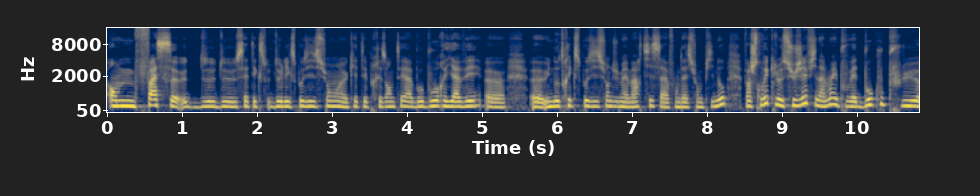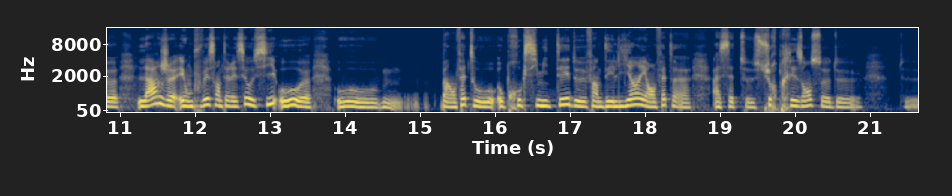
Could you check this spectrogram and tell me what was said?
en face de, de, cette de l'exposition qui était présentée à Beaubourg. Il y avait une autre exposition du même artiste à la Fondation Pinault. Enfin, je trouvais que le sujet, finalement, il pouvait être beaucoup plus euh, large et on pouvait s'intéresser aussi aux, euh, bah, en fait, aux, proximités, de, enfin, des liens et en fait à, cette surprésence de, de,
